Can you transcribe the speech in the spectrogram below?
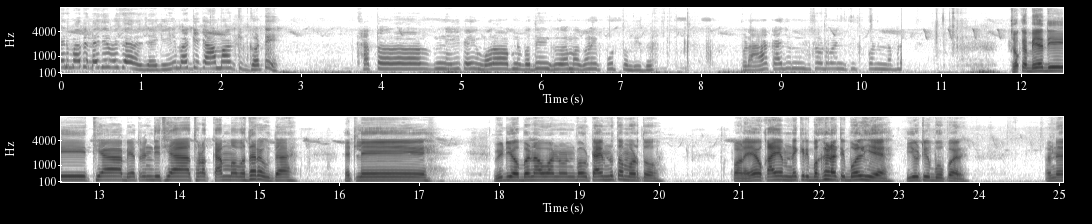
એની માથે નજર વધારે જાય કે એમાં કે આમાં કે ઘટે. ખાતર ને એ કંઈ મોરબ ને બધું આમાં ઘણી પૂરતું લીધું. પણ આ કાજુ છોડવાની પણ નબળા. જોકે બે દી થયા બે ત્રણ દી થયા થોડાક કામમાં વધારે હતા એટલે વીડિયો બનાવવાનો બહુ ટાઈમ નહોતો મળતો. પણ એવો કાયમ નકરી બગડાટી બોલીએ યુટ્યુબ ઉપર. અને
